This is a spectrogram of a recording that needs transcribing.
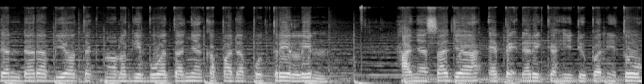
dan darah bioteknologi buatannya kepada Putri Lin. Hanya saja efek dari kehidupan itu,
